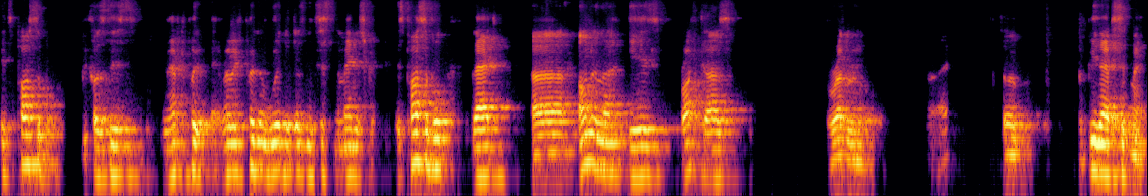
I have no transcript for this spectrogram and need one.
It's possible because this we have to put we have put in a word that doesn't exist in the manuscript. It's possible that uh, is Hrothgar's brother-in-law. Right? So be that as it may.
